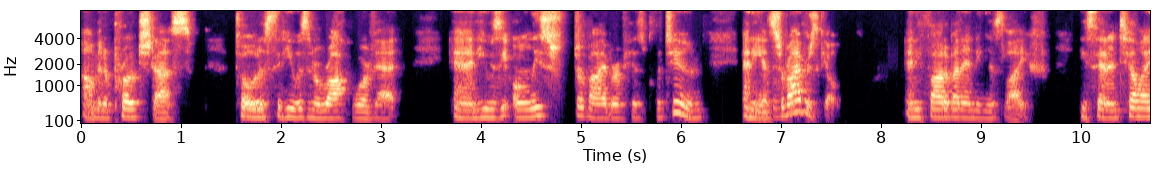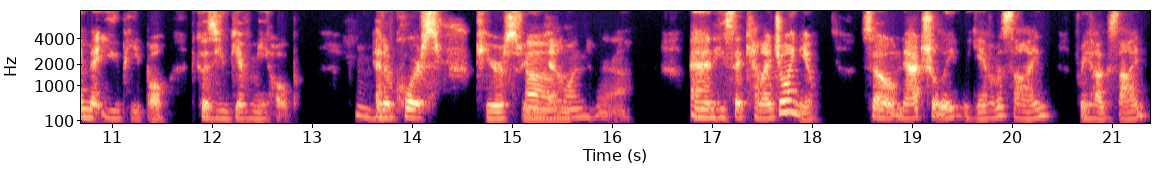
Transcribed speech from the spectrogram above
um, and approached us told us that he was an Iraq war vet and he was the only survivor of his platoon and he had mm-hmm. survivor's guilt and he thought about ending his life. He said, Until I met you people, because you give me hope. Mm-hmm. And of course, tears streaming oh, down. One, yeah. And he said, Can I join you? So naturally, we gave him a sign, free hug sign.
